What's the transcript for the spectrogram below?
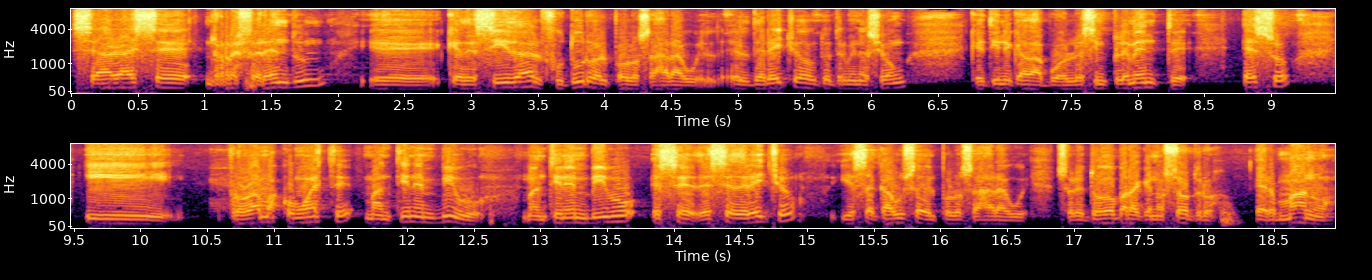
se haga ese referéndum eh, que decida el futuro del pueblo saharaui, el, derecho de autodeterminación que tiene cada pueblo. Es simplemente eso y programas como este mantienen vivo, mantienen vivo ese, ese derecho y esa causa del pueblo saharaui, sobre todo para que nosotros, hermanos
